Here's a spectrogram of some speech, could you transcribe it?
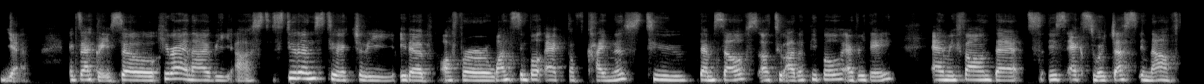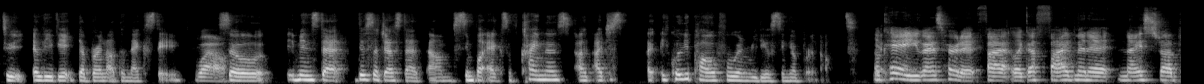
Yeah. Exactly. So Kira and I, we asked students to actually either offer one simple act of kindness to themselves or to other people every day. And we found that these acts were just enough to alleviate their burnout the next day. Wow. So it means that this suggests that um, simple acts of kindness are, are just equally powerful in reducing your burnout. Yeah. Okay, you guys heard it. Five, like a five minute, nice job.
